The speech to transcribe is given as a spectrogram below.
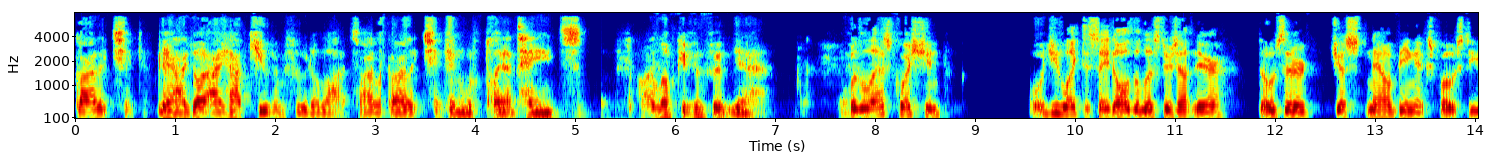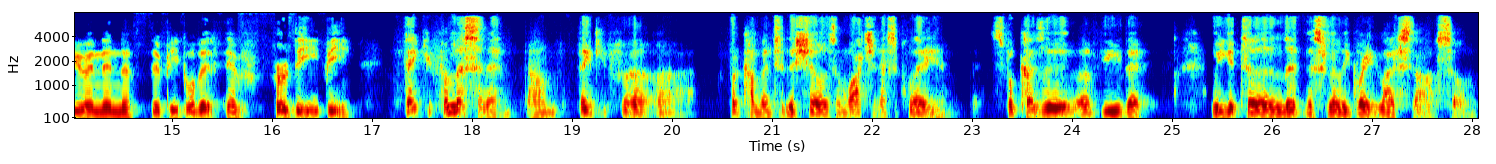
garlic chicken. Yeah, I go. I have Cuban food a lot, so I like garlic chicken with plantains. I love Cuban food. Yeah. yeah. For the last question, what would you like to say to all the listeners out there, those that are just now being exposed to you, and then the the people that have heard the EP? Thank you for listening. Um, thank you for uh, for coming to the shows and watching us play. It's because of, of you that we get to live this really great lifestyle. So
